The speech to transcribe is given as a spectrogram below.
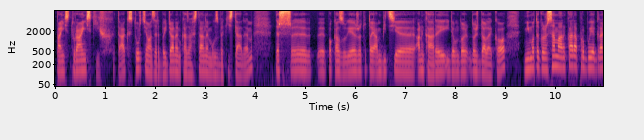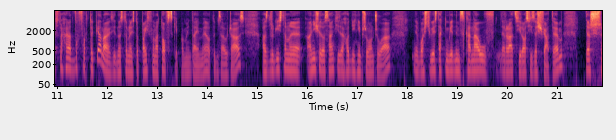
państw turańskich tak, z Turcją, Azerbejdżanem, Kazachstanem, Uzbekistanem też e, e, pokazuje, że tutaj ambicje Ankary idą do, dość daleko, mimo tego, że sama Ankara próbuje grać trochę na dwóch fortepianach. Z jednej strony jest to państwo natowskie, pamiętajmy o tym cały czas, a z drugiej strony ani się do sankcji zachodnich nie przyłączyła. Właściwie jest takim jednym z kanałów relacji Rosji ze światem. Też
